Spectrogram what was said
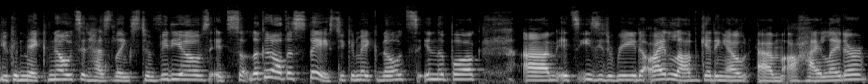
you can make notes. It has links to videos. It's so, look at all the space. You can make notes in the book. Um, it's easy to read. I love getting out um, a highlighter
